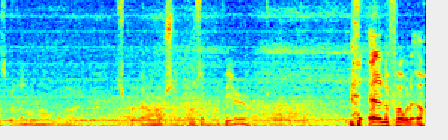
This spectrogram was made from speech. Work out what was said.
ass, but I don't know. Uh, she put, I don't know if she knows something up here. Added a photo.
